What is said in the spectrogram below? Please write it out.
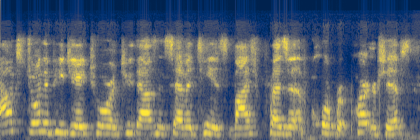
Alex joined the PGA Tour in 2017 as Vice President of Corporate Partnerships.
